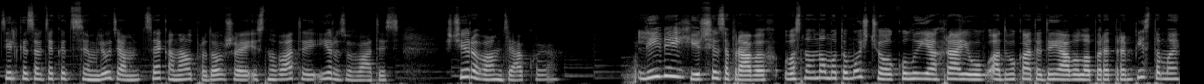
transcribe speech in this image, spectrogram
Тільки завдяки цим людям цей канал продовжує існувати і розвиватись. Щиро вам дякую. Лівій гірші за правих, в основному тому, що коли я граю в адвоката диявола перед трампістами,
